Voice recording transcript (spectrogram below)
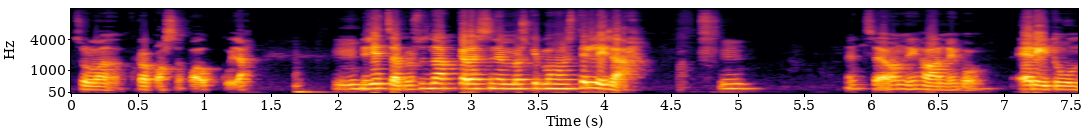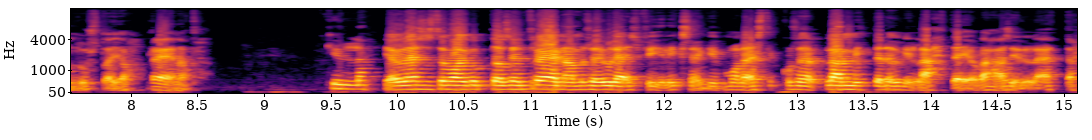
sulla on kropassa paukkuja. Mm. Niin sit sä pystyt nakkelemaan sinne myöskin mahdollisesti lisää. Mm. Et se on ihan niin kun, eri tuntusta jo reenata. Kyllä. Ja yleensä se vaikuttaa siihen treenaamisen yleisfiilikseenkin monesti, kun se lämmittelykin lähtee jo vähän silleen, että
